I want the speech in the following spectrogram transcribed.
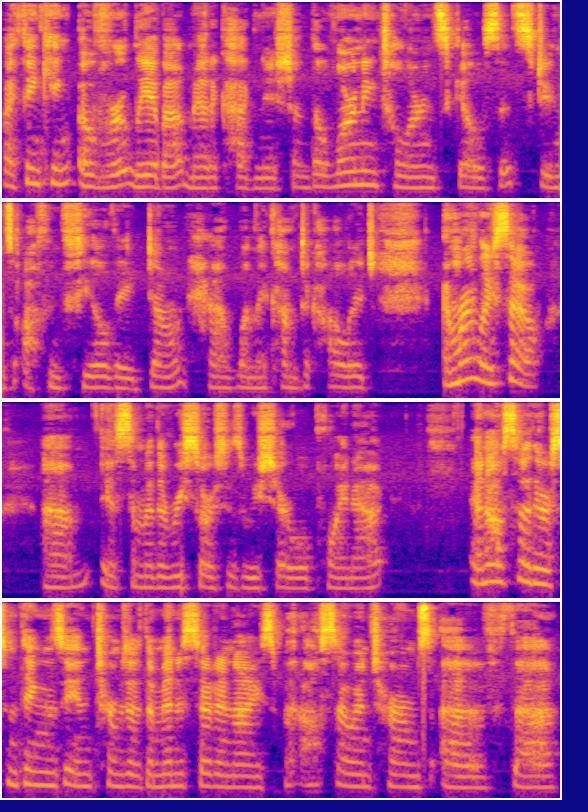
by thinking overtly about metacognition, the learning to learn skills that students often feel they don't have when they come to college, and rightly so, um, as some of the resources we share will point out. And also there are some things in terms of the Minnesota Nice, but also in terms of the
